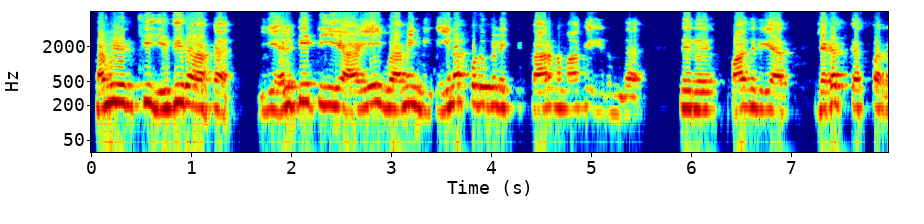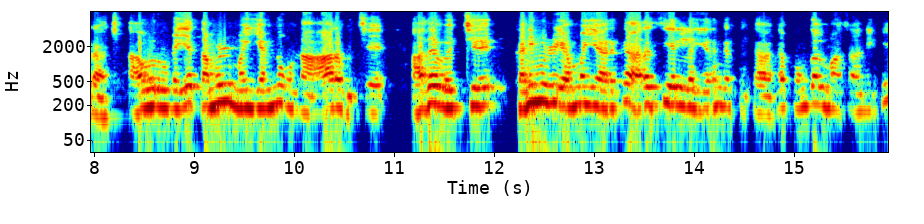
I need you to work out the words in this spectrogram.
தமிழிற்கு எதிராக எல்டிடிஐ மீன் இனப்படுகொலைக்கு காரணமாக இருந்த திரு பாதிரியார் ஜெகத் கஸ்பர்ராஜ் அவருடைய தமிழ் மையம்னு ஒன்னு ஆரம்பிச்சு அதை வச்சு கனிமொழி அம்மையாருக்கு அரசியல்ல இறங்கறதுக்காக பொங்கல் மாசம் அன்னைக்கு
